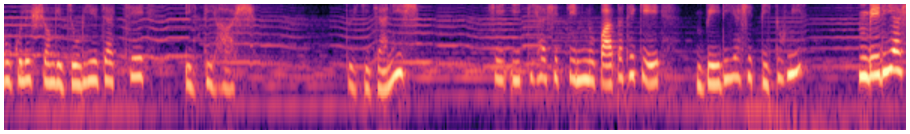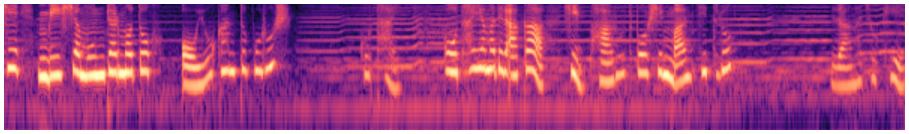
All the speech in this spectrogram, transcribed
ভূগোলের সঙ্গে জড়িয়ে যাচ্ছে ইতিহাস। তুই কি জানিস? সেই ইতিহাসের চিহ্ন পাতা থেকে বেরিয়ে আসে তিতুমির? বেরিয়ে আসে বিরসা মুন্ডার মতো অয়কান্ত পুরুষ? কোথায়? কোথায় আমাদের আঁকা সেই ভারতবর্ষের মানচিত্র? রাঙা চোখে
